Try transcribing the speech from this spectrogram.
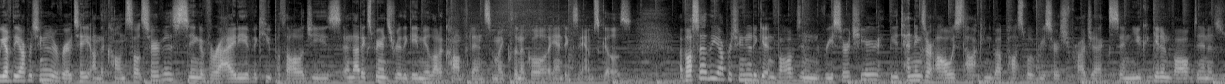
We have the opportunity to rotate on the consult service, seeing a variety of acute pathologies, and that experience really gave me a lot of confidence in my clinical and exam skills. I've also had the opportunity to get involved in research here. The attendings are always talking about possible research projects, and you can get involved in as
